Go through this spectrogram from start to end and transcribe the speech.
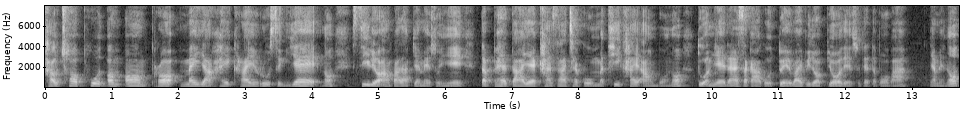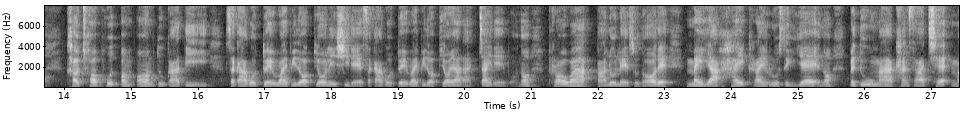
เขาชอบพูดอ้อมๆ เพราะไม่อยากให้ใครรู้สึกแย่เนาะစီလျော်အောင်ပါတာပြန်မယ်ဆိုရင်တစ်ဖက်သားရဲ့ခံစားချက်ကိုမထိခိုက်အောင်ပေါ့နော်သူအမြဲတမ်းစကားကိုတွေ့ဝိုက်ပြီးတော့ပြောတယ်ဆိုတဲ့သဘောပါညမယ်နော်เขาชอบพูดอ้ อมๆသူကဒီစကားကိုတွေ့ဝိုက်ပြီးတော့ပြောလေးရှိတယ်စကားကိုတွေ့ဝိုက်ပြီးတော့ပြောရတာကြိုက်တယ်ပေါ့နော်เพราะว่าပါလို့လဲဆိုတော့တဲ့ไม่อยากให้ใครรู้สึกแย่เนาะဘယ်သူမှခံစားချက်မ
